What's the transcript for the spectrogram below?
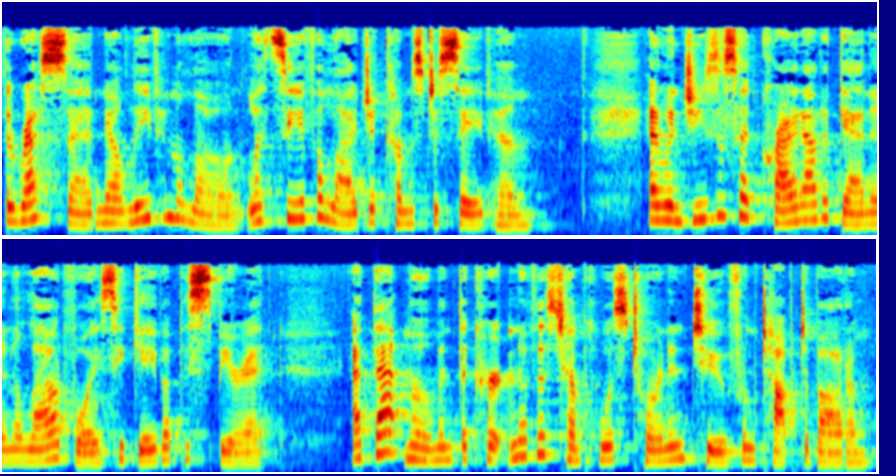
The rest said, Now leave him alone. Let's see if Elijah comes to save him. And when Jesus had cried out again in a loud voice, he gave up his spirit. At that moment, the curtain of the temple was torn in two from top to bottom.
